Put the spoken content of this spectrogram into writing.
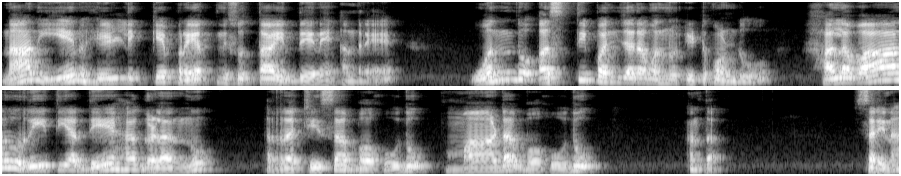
ನಾನು ಏನು ಹೇಳಲಿಕ್ಕೆ ಪ್ರಯತ್ನಿಸುತ್ತಾ ಇದ್ದೇನೆ ಅಂದರೆ, ಒಂದು ಅಸ್ಥಿಪಂಜರವನ್ನು ಇಟ್ಟುಕೊಂಡು ಹಲವಾರು ರೀತಿಯ ದೇಹಗಳನ್ನು ರಚಿಸಬಹುದು, ಮಾಡಬಹುದು ಅಂತ. ಸರಿನಾ?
